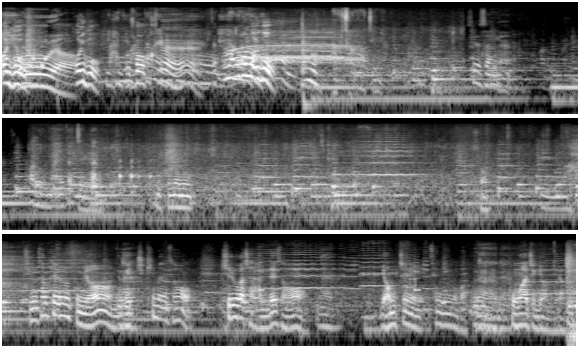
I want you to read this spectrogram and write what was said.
아이고, 오야. 어이구, 많이 더 아팠네. 크네. 어머 어머 아이고. 세상에. 아이고 많이. 보면은 그래서 지금 상태를 보면 여기 네. 찍히면서 치료가 잘 안 돼서 네. 염증이 생긴 것 같고요. 네, 네. 봉화지염이라고. 네, 네,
